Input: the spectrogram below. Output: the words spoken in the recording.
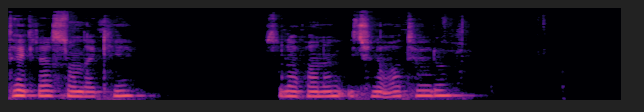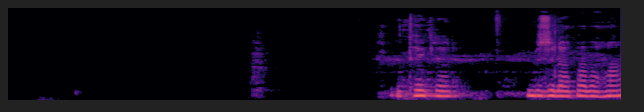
Tekrar sondaki zülafanın içine atıyorum. Ve Tekrar bir zülafa daha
